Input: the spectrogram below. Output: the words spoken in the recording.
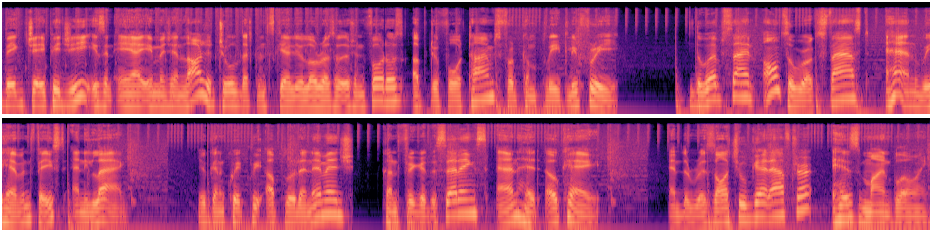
Big JPG is an AI image enlarger tool that can scale your low-resolution photos up to 4 times for completely free. The website also works fast and we haven't faced any lag. You can quickly upload an image, configure the settings and hit OK. And the result you'll get after is mind-blowing.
